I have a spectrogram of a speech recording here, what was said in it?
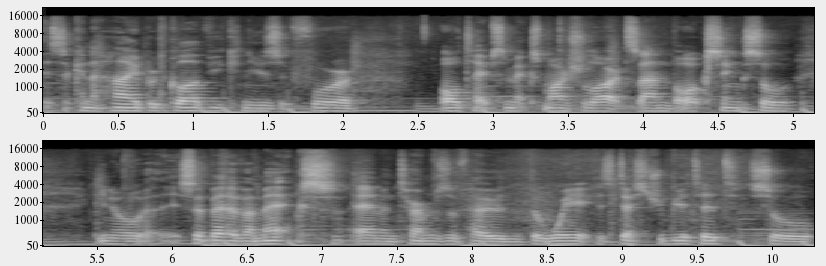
It's a kind of hybrid glove. You can use it for all types of mixed martial arts and boxing. So you know, it's a bit of a mix um, in terms of how the weight is distributed. So,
